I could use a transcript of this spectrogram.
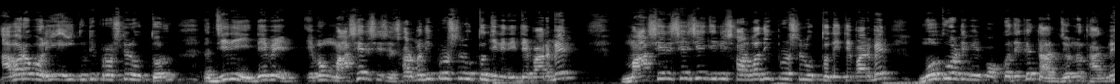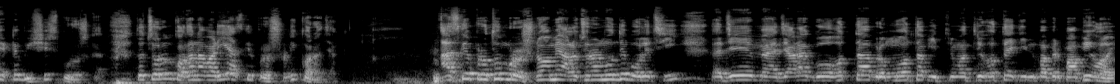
আবারও বলি, এই দুটি প্রশ্নের উত্তর যিনি দেবেন এবং মাসের শেষে সর্বাধিক প্রশ্নের উত্তর যিনি দিতে পারবেন, মাসের শেষে যিনি সর্বাধিক প্রশ্নের উত্তর দিতে পারবেন, মতুয়া টিভির পক্ষ থেকে তার জন্য থাকবে একটা বিশেষ পুরস্কার। তো চলুন কথা না বাড়িয়ে আজকের প্রশ্নটি করা যাক। আজকে প্রথম প্রশ্ন আমি আলোচনার মধ্যে বলেছি, যে, যারা গোহত্যা, ব্রহ্মহত্যা, পিতৃমাতৃ হত্যা এই তিন পাপের পাপী হয়,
